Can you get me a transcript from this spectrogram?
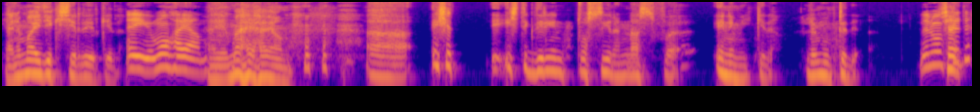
يعني ما يجيك شرير كذا. أيوه مو هيام هي ما هي هيامة. آه إيش إيش تقدرين توصي للناس في إنمي كذا للمبتدئ؟ للمبتدئ؟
